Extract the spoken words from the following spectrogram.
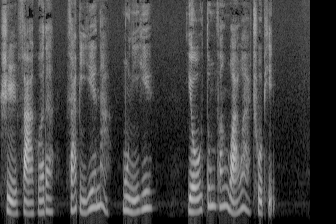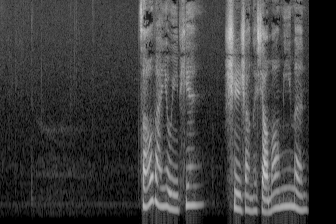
是法国的法比耶娜·穆尼耶，由东方娃娃出品。早晚有一天，世上的小猫咪们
